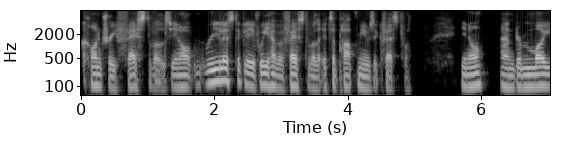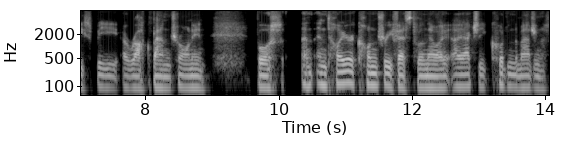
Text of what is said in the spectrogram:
country festivals. You know, realistically, if we have a festival, it's a pop music festival. You know, and there might be a rock band thrown in, but an entire country festival now, I, I actually couldn't imagine it.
